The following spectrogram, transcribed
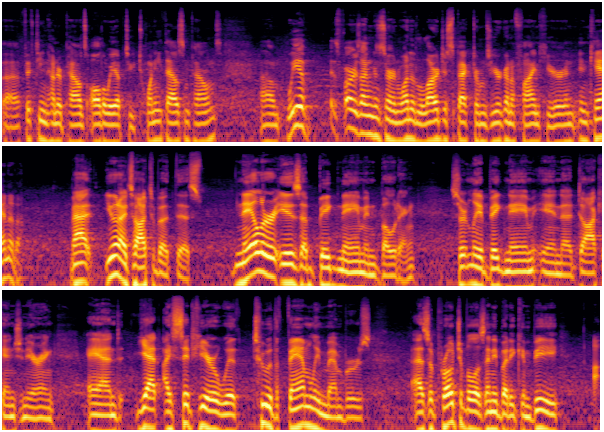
uh, 1,500 pounds all the way up to 20,000 pounds. Um, we have, as far as I'm concerned, one of the largest spectrums you're going to find here in, in Canada. Matt, you and I talked about this. Naylor is a big name in boating, certainly a big name in uh, dock engineering, and yet I sit here with two of the family members, as approachable as anybody can be. Uh,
